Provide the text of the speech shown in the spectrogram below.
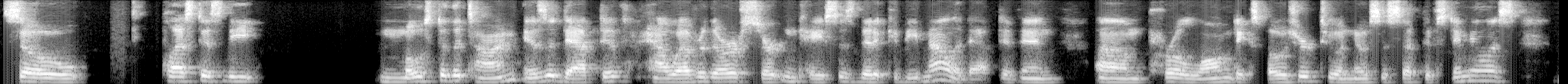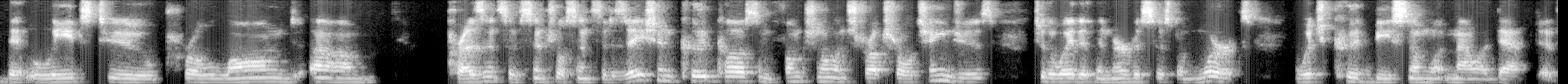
So, plasticity most of the time is adaptive. However, there are certain cases that it could be maladaptive in um, prolonged exposure to a nociceptive stimulus that leads to prolonged um, presence of central sensitization could cause some functional and structural changes to the way that the nervous system works, which could be somewhat maladaptive.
